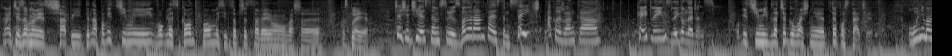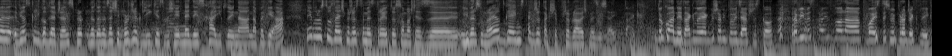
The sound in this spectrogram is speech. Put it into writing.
Słuchajcie, ze mną jest Shapi. Ty napowiedzcie mi w ogóle skąd pomysł i co przedstawiają wasze cosplaye. Cześć, ja dzisiaj jestem w stroju z Valoranta, jestem Sage, a koleżanka Caitlyn z League of Legends. Powiedzcie mi, dlaczego właśnie te postacie? Ogólnie mamy wioskę League of Legends, no to nazywa się Project League, jest właśnie na jednej z hali tutaj na, na PGA. No i po prostu uznaliśmy, że chcemy stroje, które są właśnie z e, uniwersum Riot Games, także tak się przebrałyśmy dzisiaj. Tak, dokładnie tak. No jakby Szafi powiedziała wszystko. Robimy stroj z Lola, bo jesteśmy Project League.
